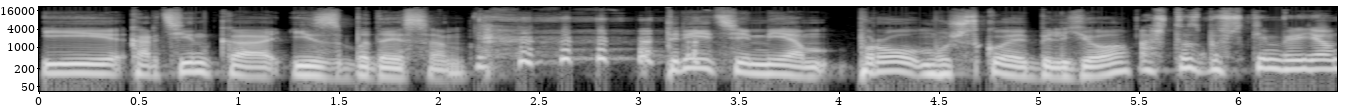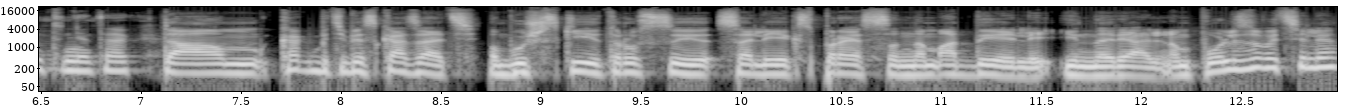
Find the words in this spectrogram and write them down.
и картинка из БДСМ. Третий мем про мужское белье. А что с мужским бельем-то не так? Там, как бы тебе сказать, мужские трусы с Алиэкспресса на модели и на реальном пользователе.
